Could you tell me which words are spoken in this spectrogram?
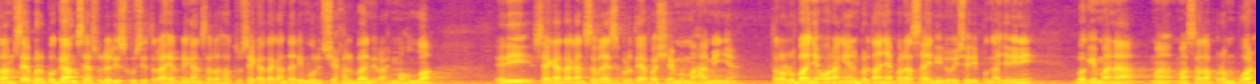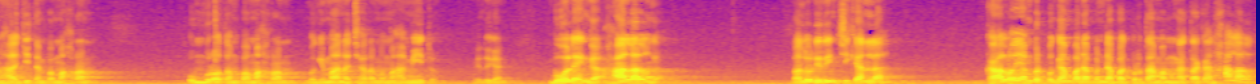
alam, saya berpegang, saya sudah diskusi terakhir dengan salah satu saya katakan tadi murid Syekh Al-Bani rahimahullah. Jadi saya katakan sebenarnya seperti apa Syekh memahaminya. Terlalu banyak orang yang bertanya pada saya di Indonesia di pengajian ini, bagaimana masalah perempuan haji tanpa mahram, umroh tanpa mahram, bagaimana cara memahami itu, gitu kan? Boleh nggak? Halal nggak? Lalu dirincikanlah. Kalau yang berpegang pada pendapat pertama mengatakan halal,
